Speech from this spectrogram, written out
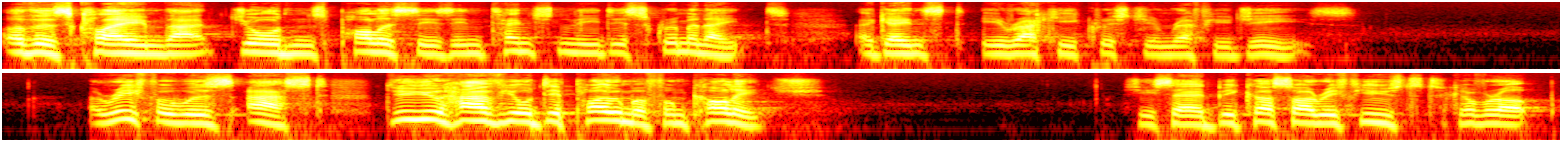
Others claim that Jordan's policies intentionally discriminate against Iraqi Christian refugees. Arifa was asked, Do you have your diploma from college? She said, Because I refused to cover up,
